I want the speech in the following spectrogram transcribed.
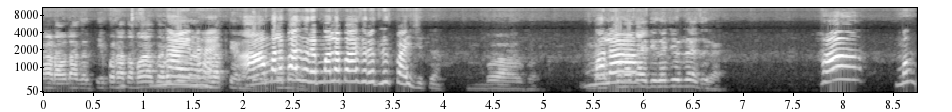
काढावं लागेल. ते पण आता बाजारात नाही नाही लागते ना. आम्हाला बाजारात मला बाजारातलंच पाहिजे तर. बरं, बरं. मला- पुन्हा काय जेवण जायचं काय? हा मग.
